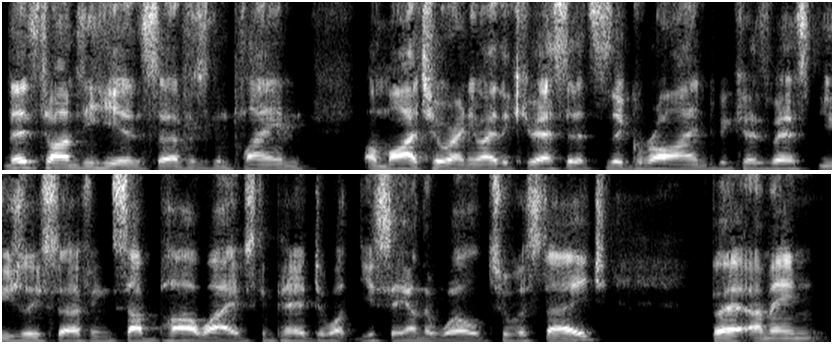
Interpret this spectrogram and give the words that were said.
there's times you hear the surfers complain on my tour anyway, the QS that it's the grind because we're usually surfing subpar waves compared to what you see on the world tour stage. But I mean,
